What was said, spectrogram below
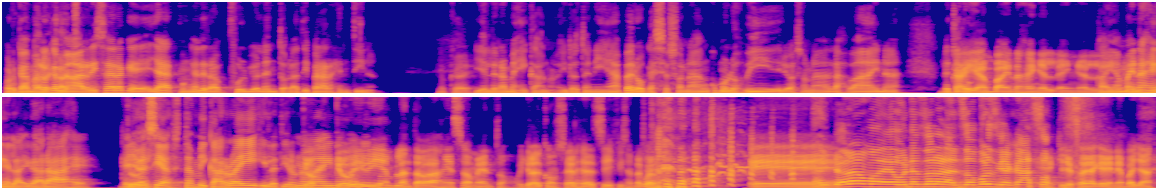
Porque Por además lo que me daba risa era que ella con él era full violento. La tipa era argentina. Ok. Y él era mexicano. Y lo tenía, pero que se sonaban como los vidrios, sonaban las vainas. Le Caían vainas en el... En el caían vainas en el garaje. Que Yo decía, está en mi carro ahí y le tiro una yo, vaina. yo viví marico. en planta baja en ese momento. Yo era el conserje del edificio, ¿no te acuerdas? eh, Que hablamos de una solo lanzó por si acaso. que yo sabía que venía para allá.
